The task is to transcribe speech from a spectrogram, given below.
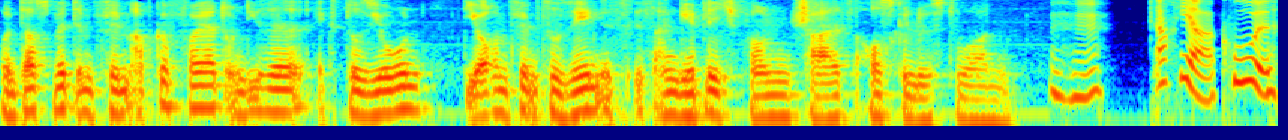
Und das wird im Film abgefeuert und diese Explosion, die auch im Film zu sehen ist, ist angeblich von Charles ausgelöst worden. Mhm. Ach ja, cool.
